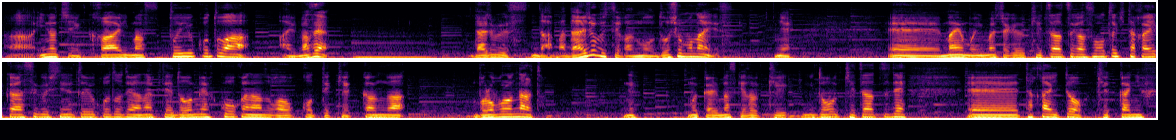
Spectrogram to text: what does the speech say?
あ命に関わります。ということはありません。大丈夫です。だ、まあ、大丈夫っていうかもうどうしようもないです。ね。えー、前も言いましたけど血圧がその時高いからすぐ死ぬということではなくて動脈硬化などが起こって血管がボロボロになると。ねもう一回言いますけど血圧で、えー、高いと血管に負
